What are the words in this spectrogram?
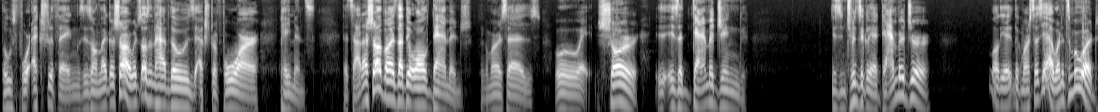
Those four extra things is on like a shar, which doesn't have those extra four payments. The tzad shava is that they're all damage. The Gemara says, wait, wait, wait. Shar is a damaging, is intrinsically a damager. Well, the, the Gemara says, yeah, when it's a muad.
